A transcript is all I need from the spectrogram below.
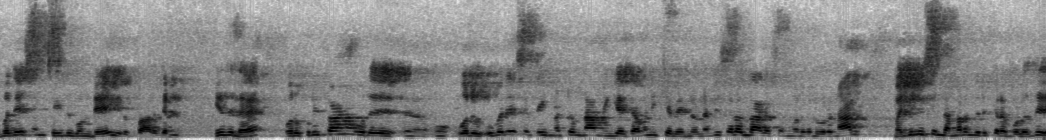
உபதேசம் செய்து கொண்டே இருப்பார்கள். இதுல ஒரு குறிப்பான ஒரு ஒரு உபதேசத்தை மட்டும் நாம் இங்கே கவனிக்க வேண்டும். நபி சொல்லா அலிசம் அவர்கள் ஒரு நாள் மஜிலிசில் அமர்ந்திருக்கிற பொழுது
